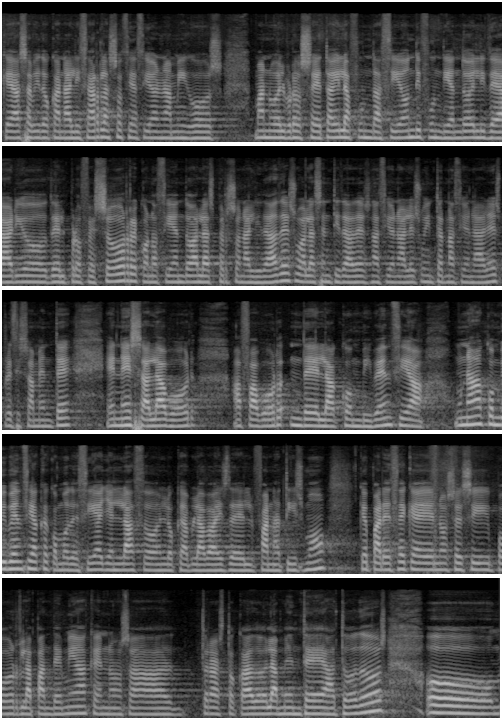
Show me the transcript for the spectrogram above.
que ha sabido canalizar la Asociación Amigos Manuel Broseta y la Fundación difundiendo el ideario del profesor, reconociendo a las personalidades o a las entidades nacionales o internacionales precisamente en esa labor a favor de la convivencia. Una convivencia que, como decía y enlazo en lo que hablabais del fanatismo, que parece que, no sé si por la pandemia que nos ha trastocado la mente a todos, o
